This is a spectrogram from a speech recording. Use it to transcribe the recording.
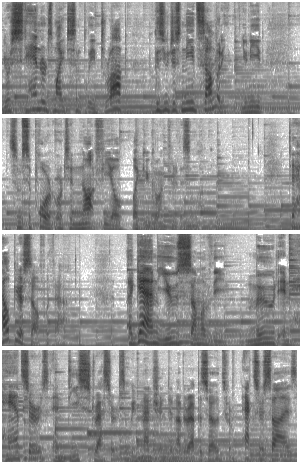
Your standards might simply drop because you just need somebody. You need some support or to not feel like you're going through this alone to help yourself with that. Again, use some of the mood enhancers and de stressors that we've mentioned in other episodes, from exercise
